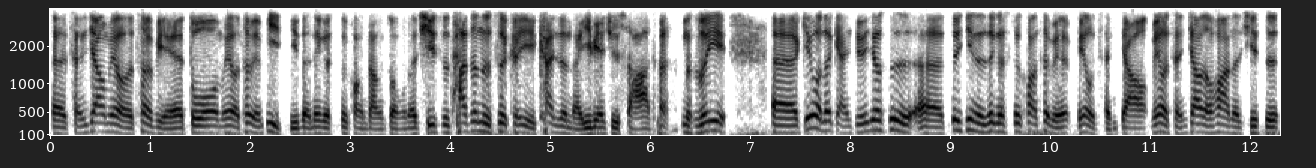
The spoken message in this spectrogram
呃，成交没有特别多，没有特别密集的那个市况当中，那其实它真的是可以看着哪一边去杀的。那所以，呃，给我的感觉就是，呃，最近的这个市况特别没有成交，没有成交的话呢，其实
